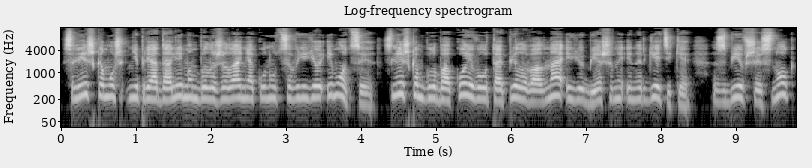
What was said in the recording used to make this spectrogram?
Слишком уж непреодолимым было желание окунуться в ее эмоции. Слишком глубоко его утопила волна ее бешеной энергетики, сбившей с ног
